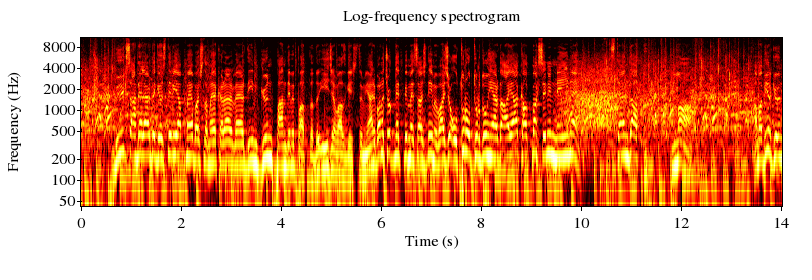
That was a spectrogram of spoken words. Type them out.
büyük sahnelerde gösteri yapmaya başlamaya karar verdiğim gün pandemi patladı. İyice vazgeçtim. Yani bana çok net bir mesaj değil mi? Bay J otur oturduğun yerde ayağa kalkmak senin neyine? Stand up. Ma. Ama bir gün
